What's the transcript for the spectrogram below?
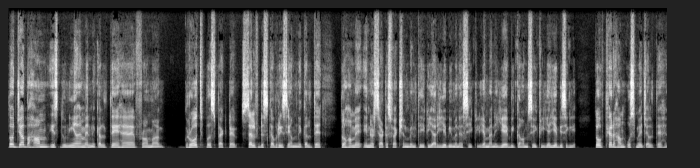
تو جب ہم اس دنیا میں نکلتے ہیں from a growth perspective self discovery سے ہم نکلتے ہیں، تو ہمیں انر سیٹسفیکشن ملتی ہے کہ یار، یہ بھی میں نے سیکھ لیا، میں نے یہ بھی کام سیکھ لیا، یہ بھی سیکھ لیا۔ تو پھر ہم اس میں چلتے ہیں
